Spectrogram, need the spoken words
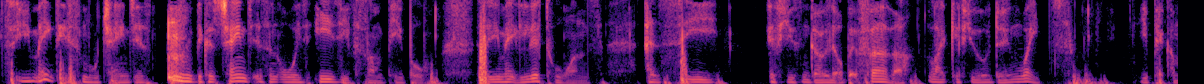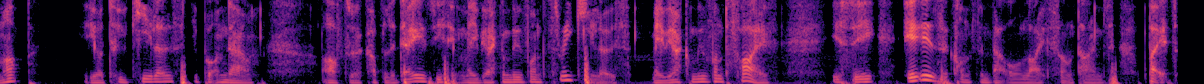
So you make these small changes because change isn't always easy for some people. So you make little ones and see if you can go a little bit further. Like if you were doing weights, you pick them up, you're two kilos, you put them down. After a couple of days, you think maybe I can move on to three kilos, maybe I can move on to five. You see, it is a constant battle of life sometimes, but it's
